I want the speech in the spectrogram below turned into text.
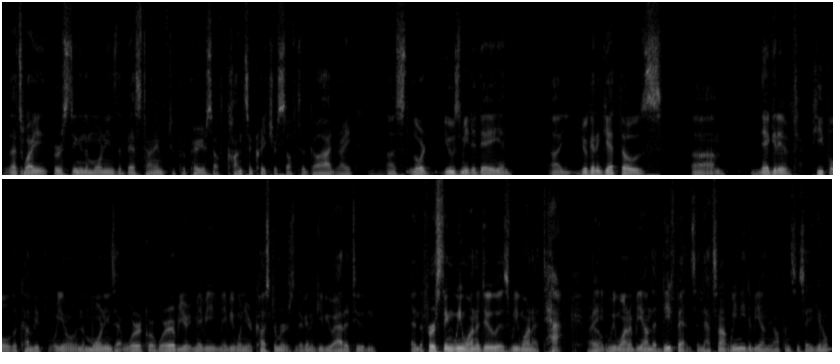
That's why first thing in the morning is the best time to prepare yourself. Consecrate yourself to god right? Uh, lord use me today. And uh, you're going to get those um, negative people that come before you know in the mornings at work or wherever you're maybe maybe when you're customers they're going to give you attitude and and the first thing we want to do is we want to attack right we want to be on the defense and that's not we need to be on the offense and say you know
